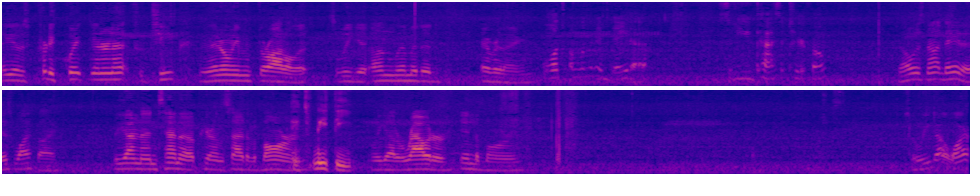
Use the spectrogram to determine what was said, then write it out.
They give us pretty quick internet for cheap, and they don't even throttle it. So we get unlimited everything. Well, it's unlimited data. So do you cast it to your phone? No, it's not data, it's Wi Fi. We got an antenna up here on the side of the barn. It's Wi-Fi. we got a router in the barn. So we got Wi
